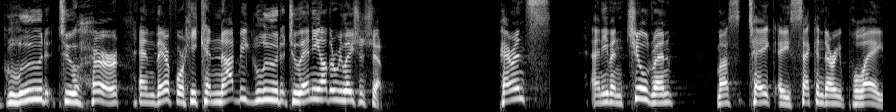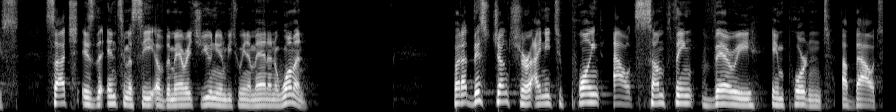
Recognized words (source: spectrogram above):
glued to her, and therefore he cannot be glued to any other relationship. Parents and even children must take a secondary place such is the intimacy of the marriage union between a man and a woman. But at this juncture, I need to point out something very important about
